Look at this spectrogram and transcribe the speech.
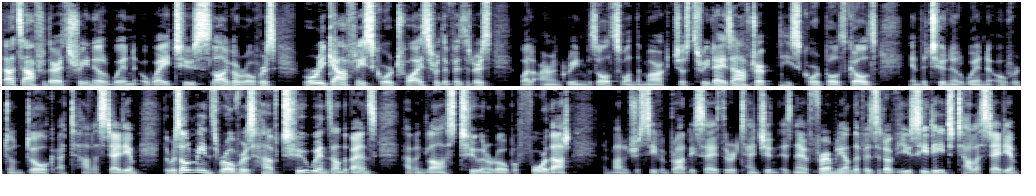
That's after their 3 0 win away to Sligo Rovers. Rory Gaffney scored twice for the visitors, while Aaron Green was also on the mark just three days after scored both goals in the 2 0 win over Dundalk at Tallaght Stadium. The result means Rovers have two wins on the bounce, having lost two in a row before that. And manager Stephen Bradley says their attention is now firmly on the visit of UCD to Tallaght Stadium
